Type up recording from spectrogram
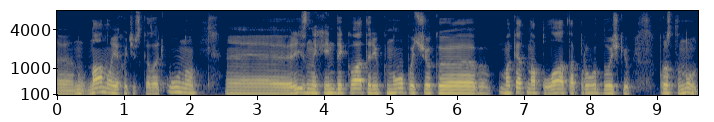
ну, Nano, я хотів сказати, Uno, е, різних індикаторів, кнопочок, е, макетна плата, проводочків. Просто ну,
